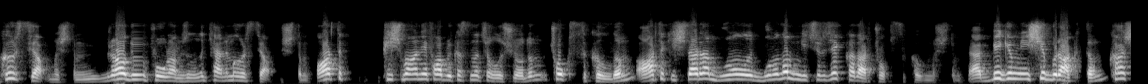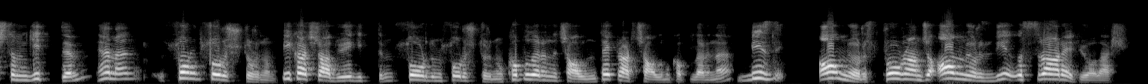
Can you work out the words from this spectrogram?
hırs yapmıştım. Radyo programcılığını kendime hırs yapmıştım. Artık pişmaniye fabrikasında çalışıyordum. Çok sıkıldım. Artık işlerden bunal bunalım geçirecek kadar çok sıkılmıştım. Yani bir gün işi bıraktım. Kaçtım gittim. Hemen sorup soruşturdum. Birkaç radyoya gittim. Sordum soruşturdum. Kapılarını çaldım. Tekrar çaldım kapılarını. Biz almıyoruz. Programcı almıyoruz diye ısrar ediyorlar.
